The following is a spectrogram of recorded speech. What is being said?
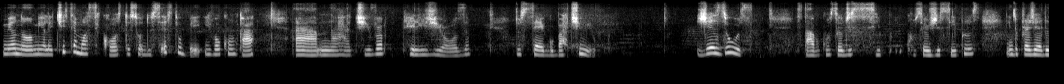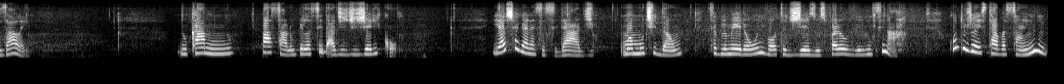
Meu nome é Letícia Mossi Costa, sou do sexto B e vou contar a narrativa religiosa do cego Bartimeu. Jesus estava com, seu com seus discípulos indo para Jerusalém. No caminho, passaram pela cidade de Jericó. E ao chegar nessa cidade, uma multidão se aglomerou em volta de Jesus para ouvi-lo ensinar. Quando já estava saindo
